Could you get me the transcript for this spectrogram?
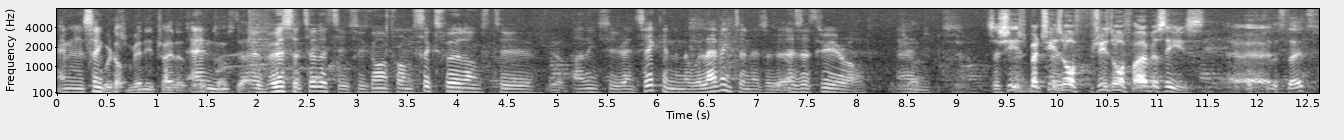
And I think which many trainers and versatility. She's gone from six furlongs to yeah. I think she ran second in the Wellington as a, yeah. as a three-year-old. Yeah. So she's, but she's off. She's off overseas. Uh, the states.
